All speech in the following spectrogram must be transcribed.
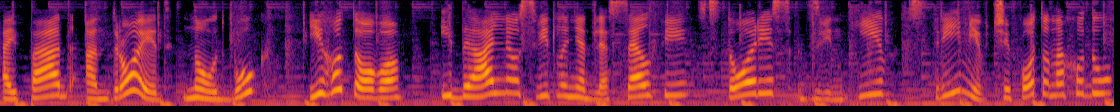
iPad, Android, ноутбук і готово. Ідеальне освітлення для селфі, сторіс, дзвінків, стрімів чи фото на ходу.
